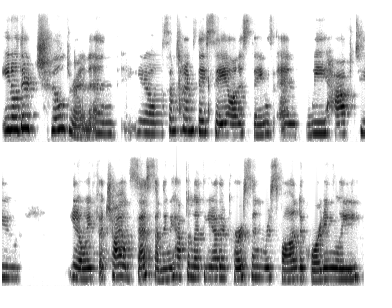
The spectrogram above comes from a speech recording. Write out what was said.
you know, they're children and, you know, sometimes they say honest things and we have to, you know, if a child says something, we have to let the other person respond accordingly.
